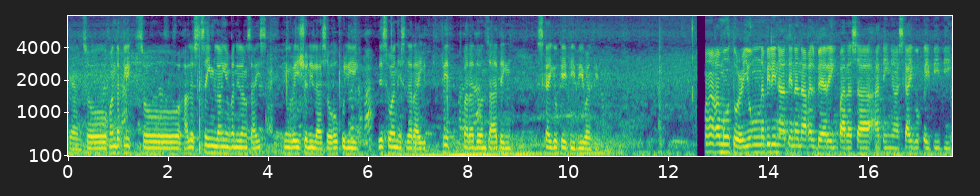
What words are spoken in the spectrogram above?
yan. So, Honda Click. So, halos same lang yung kanilang size, yung ratio nila. So, hopefully, this one is the right fit para doon sa ating Skygo KPV 150. Mga kamotor, yung nabili natin na knuckle bearing para sa ating uh, Skygo KPV,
